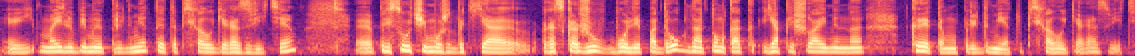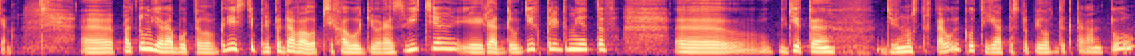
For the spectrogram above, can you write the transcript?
И мои любимые предметы – это психология развития. Э, при случае, может быть, я расскажу более подробно о том, как я пришла именно к этому предмету – психология развития. Э, потом я работала в Бресте, преподавала психологию развития и ряд других предметов. Э, где-то 92 год я поступила в докторантуру,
